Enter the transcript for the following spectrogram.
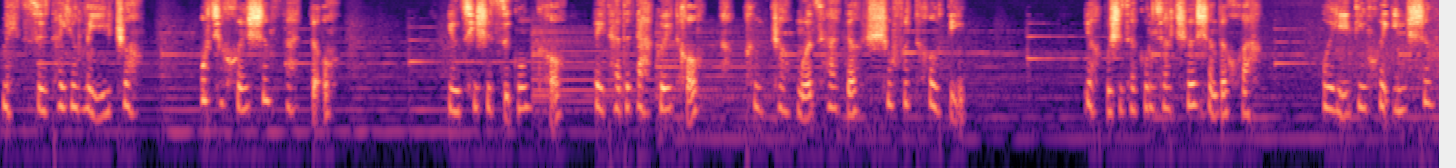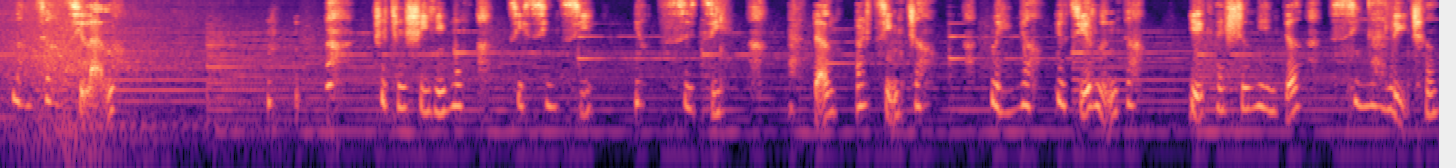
每次他用力一撞，我就浑身发抖，尤其是子宫口被他的大龟头碰撞摩擦的舒服透顶。要不是在公交车上的话，我一定会一声浪叫起来了。这真是一幕既新奇又刺激、大胆而紧张、美妙又绝伦的别开生面的性爱旅程，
